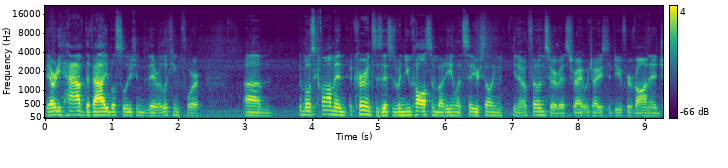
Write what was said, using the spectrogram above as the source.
They already have the valuable solution that they were looking for. Um, the most common occurrence is this is when you call somebody and let's say you're selling you know phone service right which i used to do for vonage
